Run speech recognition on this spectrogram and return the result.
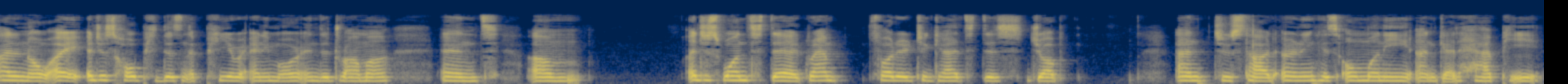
i don't know. I i just hope he doesn't appear anymore in the drama. And um i just want the grandfather to get this job and to start earning his own money and get happy.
